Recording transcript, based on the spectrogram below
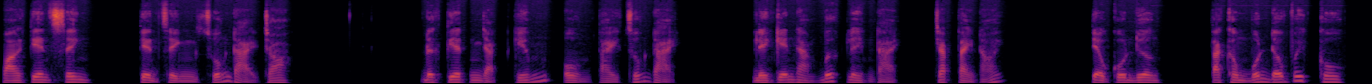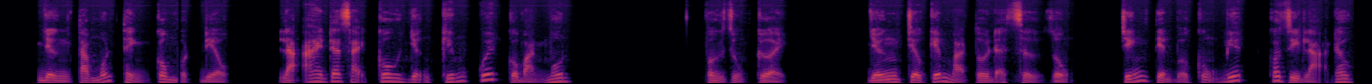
Hoàng tiên sinh, tiên sinh xuống đài cho. Đức Tiết nhặt kiếm ôm tay xuống đài. Lê Nghĩa Nam bước lên đài, chắp tay nói, Tiểu cô nương, ta không muốn đấu với cô, nhưng ta muốn thỉnh cô một điều, là ai đã dạy cô những kiếm quyết của bản môn? Phương Dung cười, những chiêu kiếm mà tôi đã sử dụng, chính tiền bối cũng biết có gì lạ đâu.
